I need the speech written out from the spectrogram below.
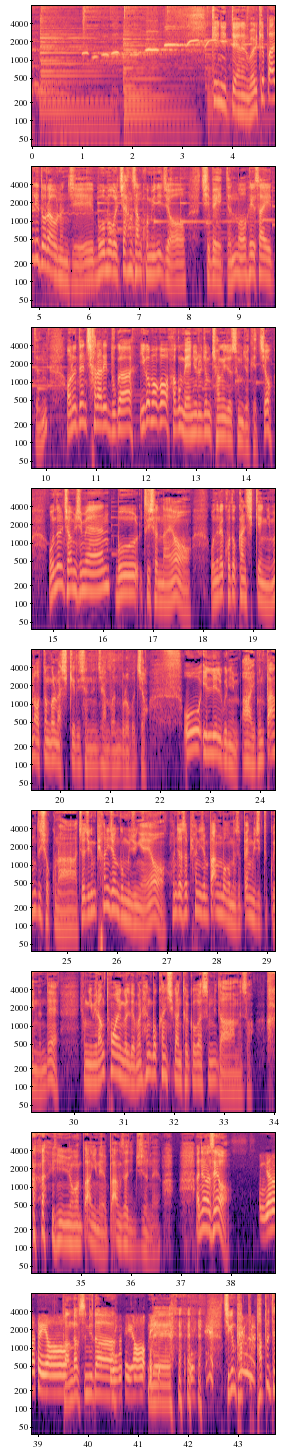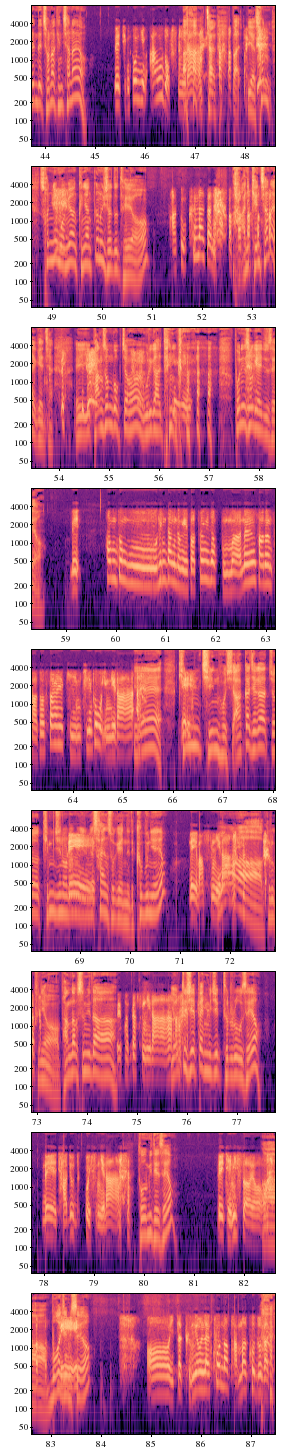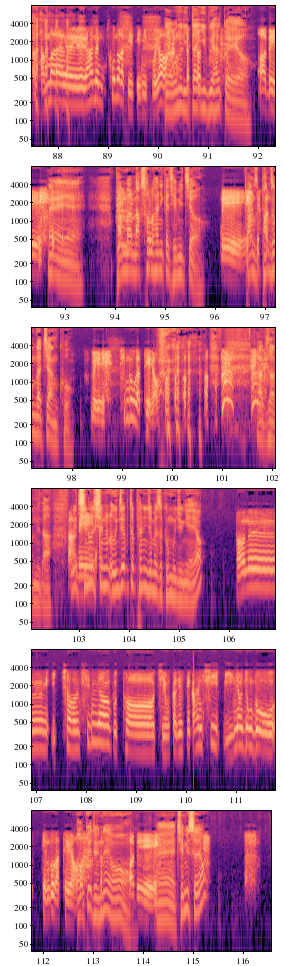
끼니 때는 왜 이렇게 빨리 돌아오는지 뭐 먹을지 항상 고민이죠. 집에 있든 뭐 회사에 있든 어느 땐 차라리 누가 이거 먹어 하고 메뉴를 좀 정해줬으면 좋겠죠. 오늘 점심엔 뭘 드셨나요? 오늘의 고독한 식객님은 어떤 걸 맛있게 드셨는지 한번 물어보죠. 5119님, 아, 이분 빵 드셨구나. 저 지금 편의점 근무 중이에요. 혼자서 편의점 빵 먹으면서 백뮤직 듣고 있는데, 형님이랑 통화 연결되면 행복한 시간 될 것 같습니다. 하면서. 유명한 빵이네요. 빵 사진 주셨네요. 안녕하세요. 안녕하세요. 반갑습니다. 안녕하세요. 네. 네. 지금 바, 바쁠 텐데 전화 괜찮아요? 네, 지금 손님 아무도 없습니다. 자, 빠, 예, 손, 손님 오면 그냥 끊으셔도 돼요. 아, 또 큰일 나잖아요. 아니, 괜찮아요, 괜찮아. 네. 이 방송 걱정은 우리가 할 테니까. 네. 본인 소개해 주세요. 네. 성동구 행당동에서 편의점 근무하는 35살 김진호입니다. 예. 김진호 씨. 아까 제가 저 김진호라는 네. 사연 소개했는데 그분이에요? 네, 맞습니다. 와, 그렇군요. 반갑습니다. 네, 반갑습니다. 12시에 백뮤직 들으러 오세요? 네, 자주 듣고 있습니다. 도움이 되세요? 네, 재밌어요. 아, 뭐가 네. 재밌어요? 어, 이따 금요일 날 코너 반말 코너가, 반말하는 코너가 제일 재밌고요. 네, 오늘 이따 2부에 할 거예요. 아, 네. 네, 네. 반말 막 서로 하니까 재밌죠? 네. 방송, 방송 같지 않고. 네. 친구 같아요. 감사합니다. 우리 아, 네. 진호 씨는 언제부터 편의점에서 근무 중이에요? 저는 2010년부터 지금까지 했으니까 한 12년 정도 된 것 같아요. 어, 꽤 됐네요. 아, 네. 네. 재밌어요?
